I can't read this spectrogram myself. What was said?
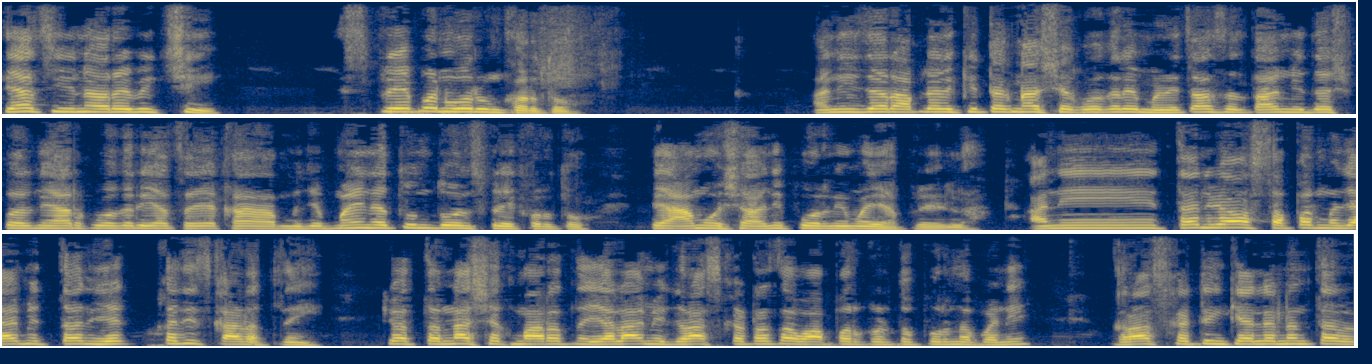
त्याच इनॉरेबिकची स्प्रे पण वरून करतो. आणि जर आपल्याला कीटकनाशक वगैरे म्हणायचं असेल तर आम्ही दशपर्णी अर्क वगैरे याचा एका म्हणजे महिन्यातून दोन स्प्रे करतो. ते आमोशा आणि पौर्णिमा या प्रेडला आणि तण व्यवस्थापन म्हणजे आम्ही तण हे कधीच काढत नाही. किंवा तणनाशक मारत नाही याला आम्ही ग्रास कटरचा वापर करतो पूर्णपणे. ग्रास कटिंग केल्यानंतर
